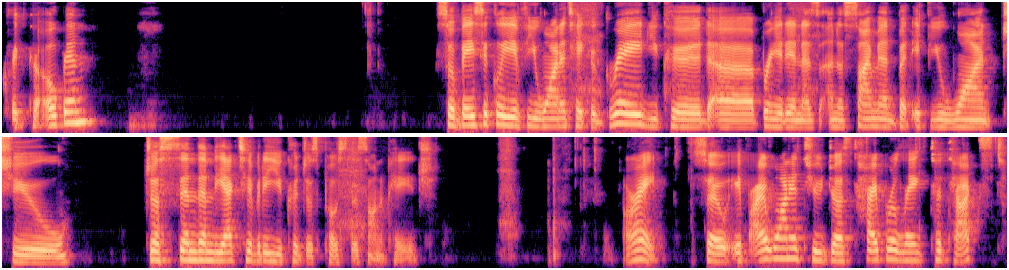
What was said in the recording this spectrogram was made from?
Click to open. So basically, if you want to take a grade, you could uh, bring it in as an assignment, but if you want to just send them the activity, you could just post this on a page. All right, so if I wanted to just hyperlink to text,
